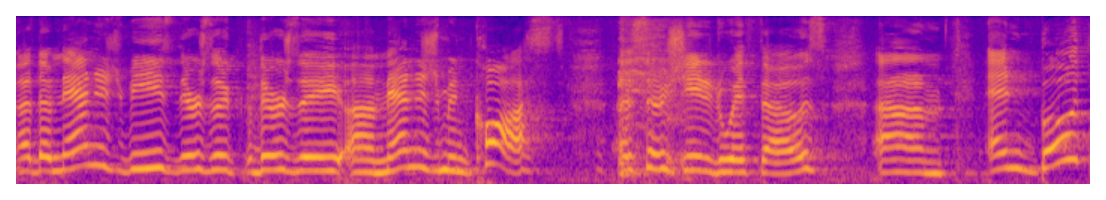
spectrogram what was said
Uh, the managed bees, there's a, there's a uh, management cost associated with those. Um, and both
